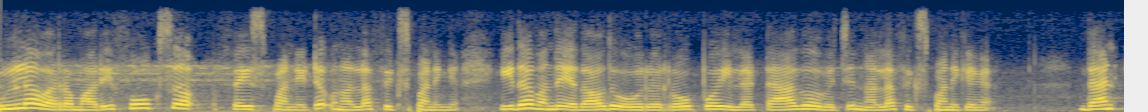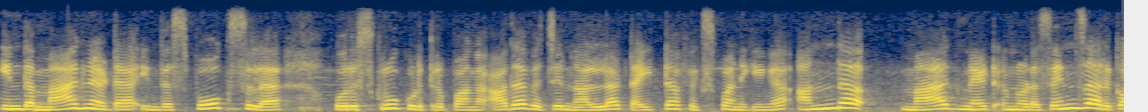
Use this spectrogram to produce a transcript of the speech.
உள்ளே வர்ற மாதிரி ஃபோக்ஸை ஃபேஸ் பண்ணிவிட்டு நல்லா ஃபிக்ஸ் பண்ணிங்க. இதை வந்து ஏதாவது ஒரு ரோப்போ இல்லை டேகோ வச்சு நல்லா ஃபிக்ஸ் பண்ணிக்கோங்க. தென் இந்த மேக்னெட்டை இந்த ஸ்போக்ஸில் ஒரு ஸ்க்ரூ கொடுத்துருப்பாங்க. அதை வச்சு நல்லா டைட்டாக ஃபிக்ஸ் பண்ணிக்கிங்க. அந்த மேக்னெட் உன்னோட சென்சாருக்கு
